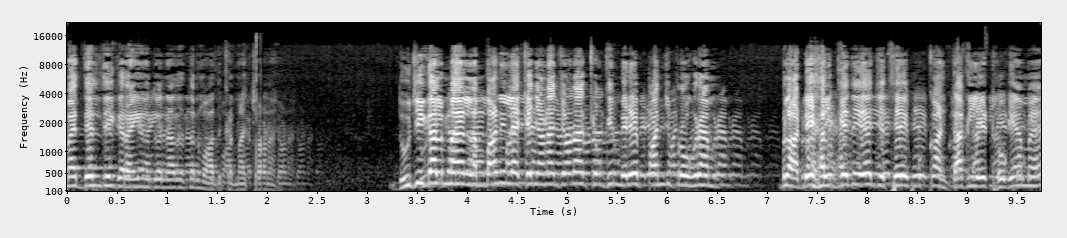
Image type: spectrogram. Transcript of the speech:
ਮੈਂ ਦਿਲ ਦੀ ਗਹਿਰਾਈਆਂ ਤੋਂ ਇਹਨਾਂ ਦਾ ਧੰਨਵਾਦ ਕਰਨਾ ਚਾਹਣਾ ਦੂਜੀ ਗੱਲ ਮੈਂ ਲੰਬਾ ਨਹੀਂ ਲੈ ਕੇ ਜਾਣਾ ਚਾਹਣਾ ਕਿਉਂਕਿ ਮੇਰੇ ਪੰਜ ਪ੍ਰੋਗਰਾਮ ਬਲਾਡੇ ਹਲਕੇ ਦੇ ਆ ਜਿੱਥੇ ਇੱਕ ਘੰਟਾ ਕੁ ਲੇਟ ਹੋ ਗਿਆ ਮੈਂ।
